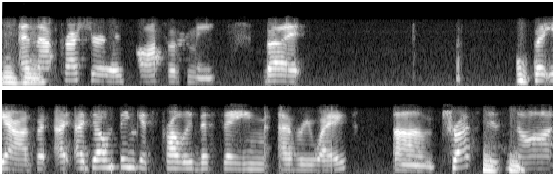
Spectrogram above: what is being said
Mhm. and that pressure is off of me. But but yeah, but I, I don't think it's probably the same every way. Um, trust is Mhm. not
